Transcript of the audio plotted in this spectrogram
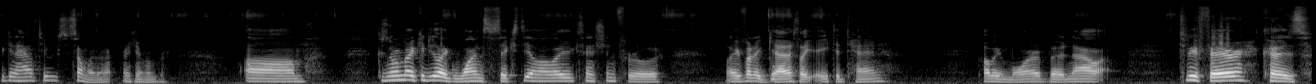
week and a half, two weeks, something like that. I can't remember. Um, because normally I could do like 160 on the leg extension for, like if I had guess, like eight to ten, probably more. But now, to be fair, because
